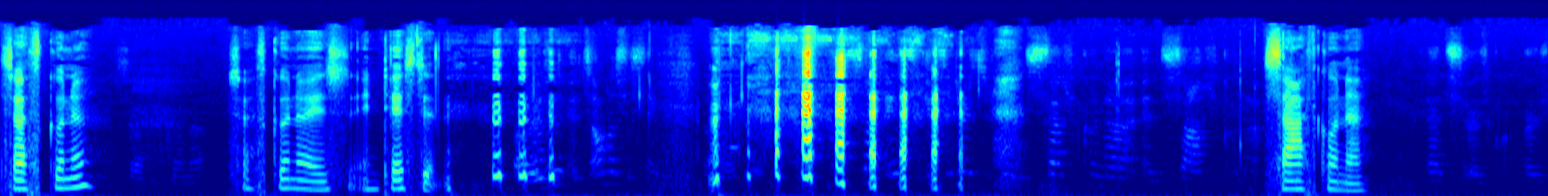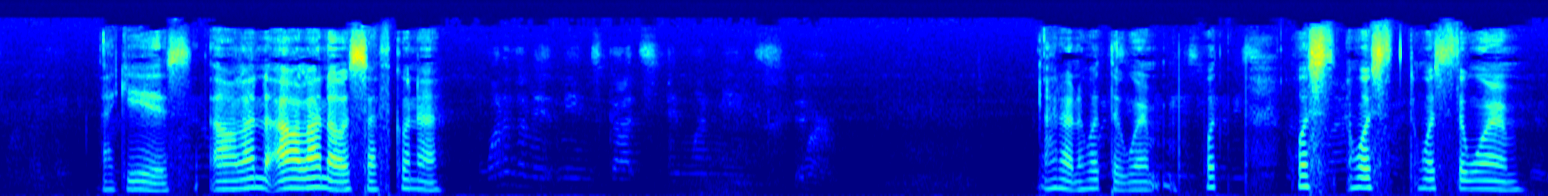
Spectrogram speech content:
Saskuna. Saskuna is intestine. Oh, is it? It's almost the same. Sa- it's, it's a difference between Safkuna and. Saskuna. That's I guess. All I know, all I know is Saskuna. One of them it means guts and one means worm. I don't know what the is worm. gonna be? Is it What what's what's what's the worm? Didn't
